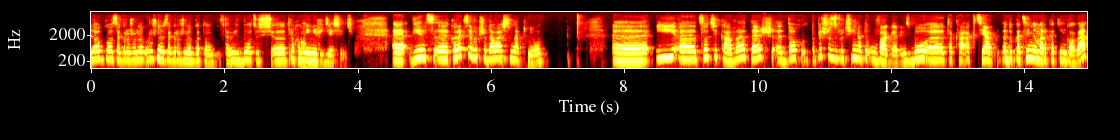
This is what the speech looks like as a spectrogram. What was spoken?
logo zagrożone, różnych zagrożonych gatunków. Tam ich było coś trochę mniej niż 10. Więc kolekcja wyprzedała się na pniu. E, I e, co ciekawe, też e, dochód, po pierwsze zwrócili na to uwagę, więc była taka akcja edukacyjno-marketingowa,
